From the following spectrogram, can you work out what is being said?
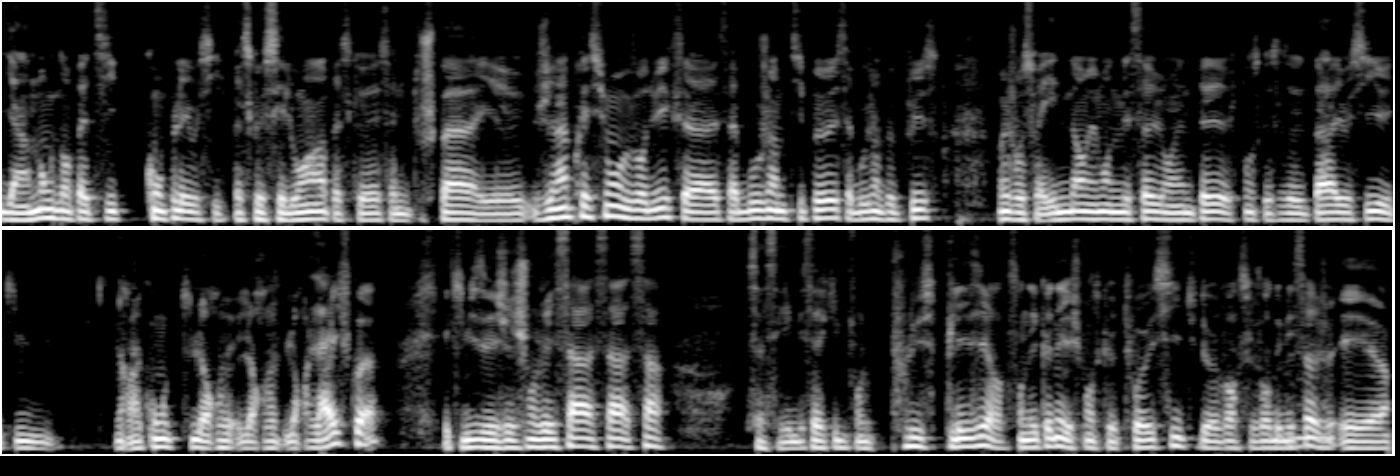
il y a un manque d'empathie complet aussi, parce que c'est loin, parce que ça ne touche pas. Et euh, j'ai l'impression aujourd'hui que ça, ça bouge un petit peu, ça bouge un peu plus. Moi, je reçois énormément de messages en MP, je pense que ça doit être pareil aussi, et qui me, qui me racontent leur, leur, leur life, quoi, et qui me disent j'ai changé ça, ça, ça. Ça, c'est les messages qui me font le plus plaisir, sans déconner. Et je pense que toi aussi, tu dois avoir ce genre de messages. Mhm. Et euh,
